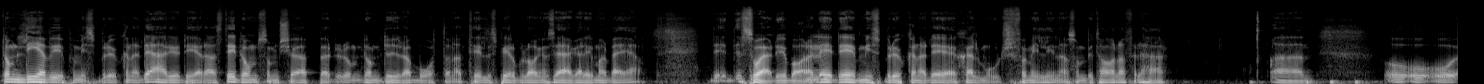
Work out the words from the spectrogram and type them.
De lever ju på missbrukarna. Det är ju deras. Det är de som köper de, de dyra båtarna till spelbolagens ägare i Marbella. Det, det, så är det ju bara. Mm. Det, det, är missbrukarna, det är självmordsfamiljerna som betalar för det här. Uh, och, och, och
